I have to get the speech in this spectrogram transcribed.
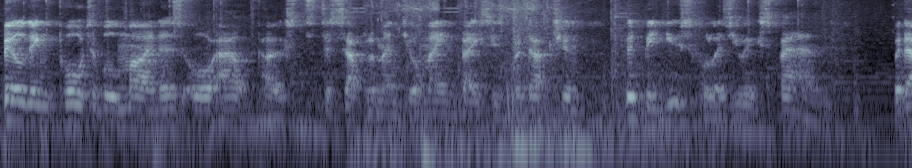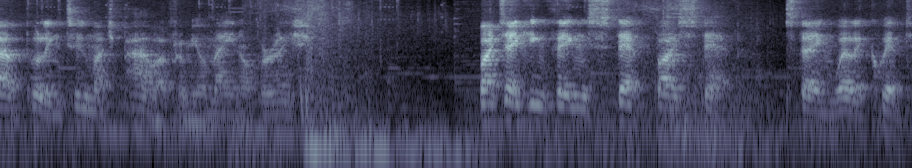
Building portable miners or outposts to supplement your main base's production could be useful as you expand, without pulling too much power from your main operations. By taking things step by step, staying well equipped,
